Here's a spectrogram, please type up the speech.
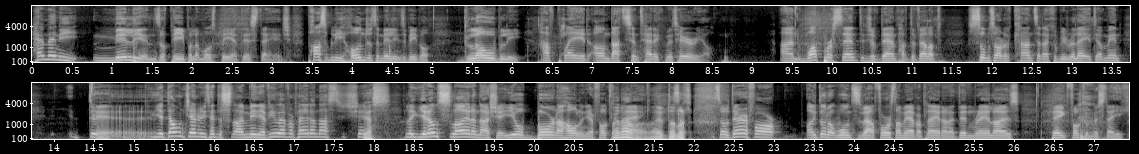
how many millions of people it must be at this stage? Possibly hundreds of millions of people globally have played on that synthetic material. And what percentage of them have developed some sort of cancer that could be related to? I mean, there- Uh, you don't generally tend to. Sl- I mean, have you ever played on that shit? yes. Like you don't slide on that shit. You'll burn a hole in your fucking I leg. know, I've done it. So therefore, I done it once as well. First time I ever played on it, didn't realize. Big fucking mistake.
